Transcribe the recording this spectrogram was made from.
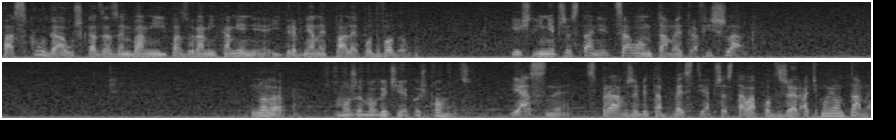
Paskuda uszkadza zębami i pazurami kamienie i drewniane pale pod wodą. Jeśli nie przestanie, całą tamę trafi szlak. No dobra. Może mogę ci jakoś pomóc? Jasne, spraw, żeby ta bestia przestała podżerać moją tamę.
